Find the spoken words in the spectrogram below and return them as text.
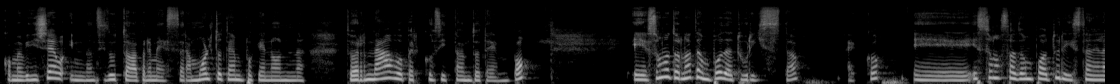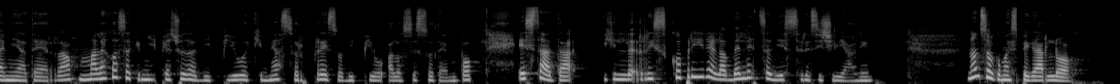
Come vi dicevo, innanzitutto la premessa, era molto tempo che non tornavo per così tanto tempo e sono tornata un po' da turista Ecco, e, e sono stata un po' turista nella mia terra, ma la cosa che mi è piaciuta di più e che mi ha sorpreso di più allo stesso tempo è stata il riscoprire la bellezza di essere siciliani. Non so come spiegarlo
